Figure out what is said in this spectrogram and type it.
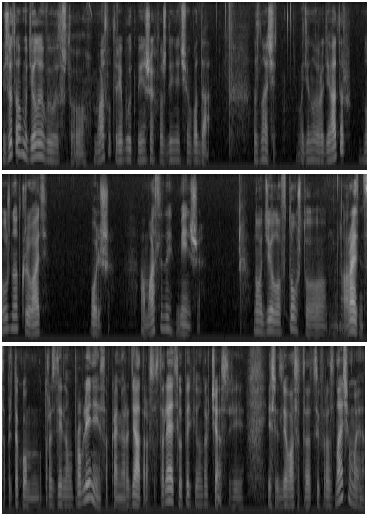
Из этого мы делаем вывод, что масло требует меньше охлаждения, чем вода. Значит, водяной радиатор нужно открывать больше, а масляный меньше. Но дело в том, что разница при таком вот раздельном управлении совками радиаторов составляет всего 5 км в час. И если для вас эта цифра значимая,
